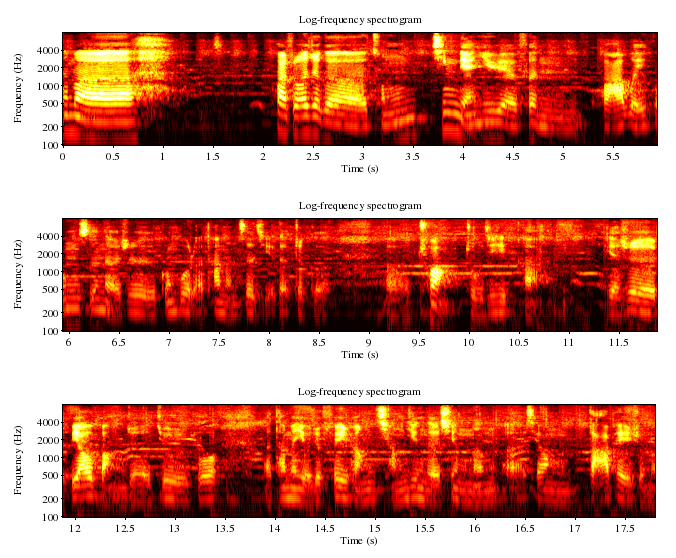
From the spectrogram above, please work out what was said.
那么，话说这个，从今年一月份，华为公司呢是公布了他们自己的这个呃创主机啊，也是标榜着就是说，呃，他们有着非常强劲的性能，呃，像搭配什么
